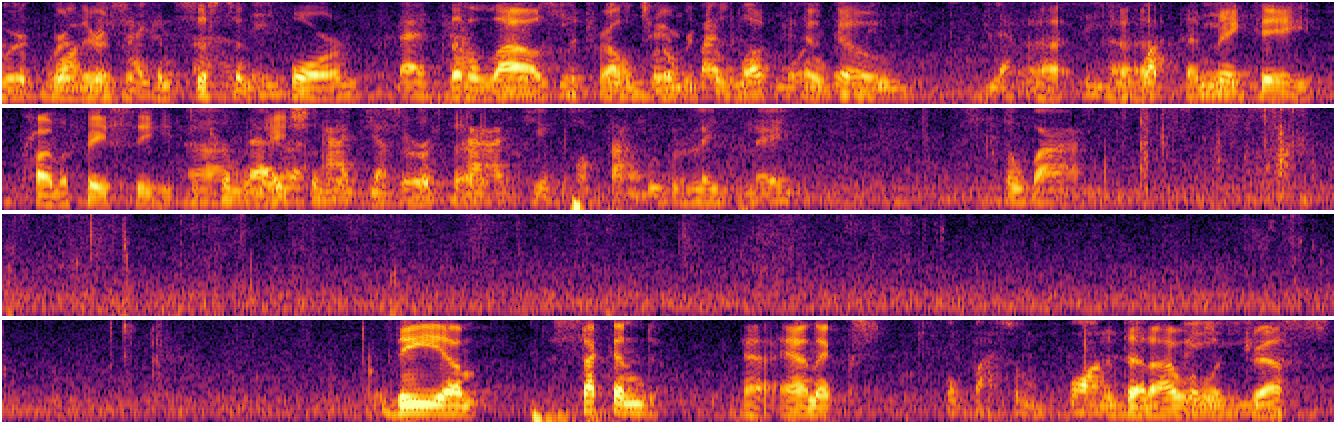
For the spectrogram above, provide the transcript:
where, where there's a consistent form that allows the trial chamber to look and go uh, uh, and make a prima facie determination that he's earth The um, second uh, annex that I will address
